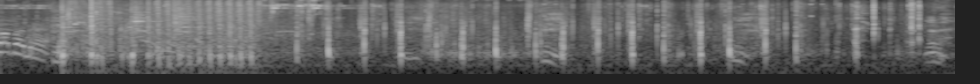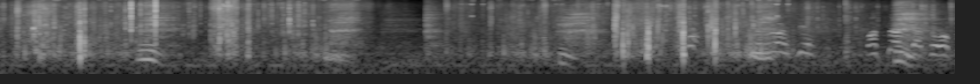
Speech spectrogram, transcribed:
ёбаная! Здравствуйте! Пацан готов!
